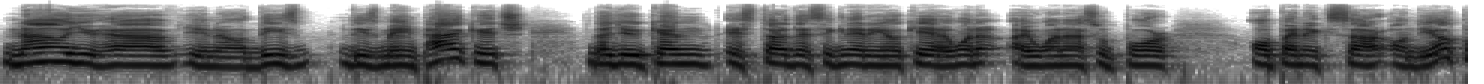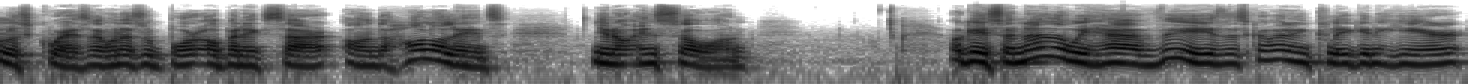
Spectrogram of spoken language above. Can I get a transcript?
now you have you know this this main package that you can start designating. Okay, I want to I want to support OpenXR on the Oculus Quest. I want to support OpenXR on the HoloLens, you know, and so on. Okay, so now that we have this, let's go ahead and click in here,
